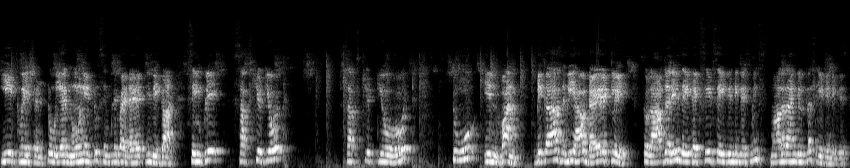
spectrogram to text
Equation 2 here no need to simplify directly we got. Simply substitute substitute 2 in 1 because we have directly so larger is exceeds 18 degrees means smaller angle plus 18 degrees.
